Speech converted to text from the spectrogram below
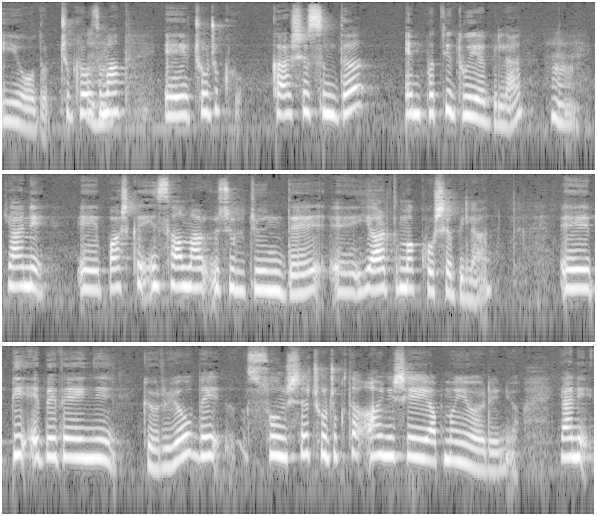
iyi olur. Çünkü o zaman e, çocuk karşısında empati duyabilen, yani e, başka insanlar üzüldüğünde e, yardıma koşabilen, bir ebeveyni görüyor ve sonuçta çocuk da aynı şeyi yapmayı öğreniyor. Yani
